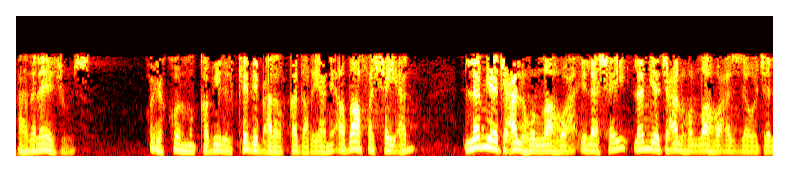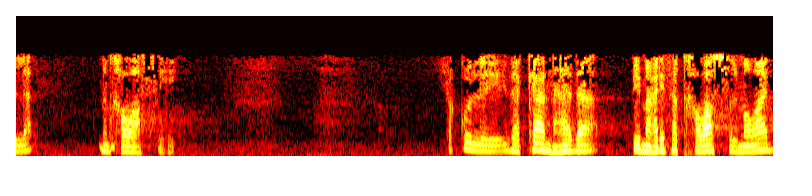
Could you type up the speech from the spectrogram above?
فهذا لا يجوز ويكون من قبيل الكذب على القدر. يعني أضاف شيئا لم يجعله الله إلى شيء لم يجعله الله عز وجل من خواصه. يقول إذا كان هذا بمعرفة خواص المواد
